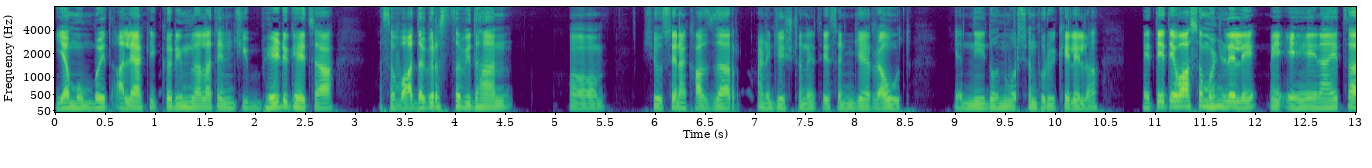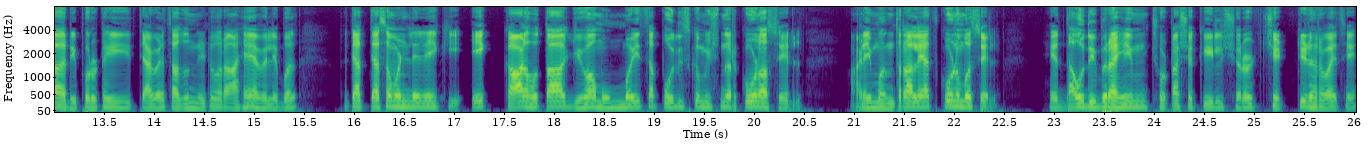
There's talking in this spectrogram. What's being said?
या मुंबईत आल्या की करीमलाला त्यांची भेट घ्यायचा असं वादग्रस्त विधान शिवसेना खासदार आणि ज्येष्ठ नेते संजय राऊत यांनी दोन वर्षांपूर्वी केलेलं. नेते ते तेव्हा असं म्हणलेले ए एन आयचा रिपोर्टही त्यावेळेचा अजून नेटवर आहे अवेलेबल तर त्यात ते असं म्हणलेले की एक काळ होता जेव्हा मुंबईचा पोलीस कमिशनर कोण असेल? आणि मंत्रालयात कोण बसेल? हे दाऊद इब्राहिम छोटा शकील शरद शेट्टी ठरवायचे.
